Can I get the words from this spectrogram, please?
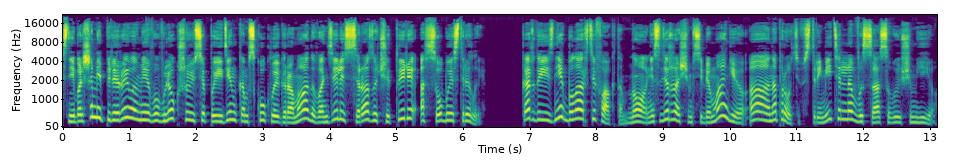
С небольшими перерывами в увлекшуюся поединком с куклой громаду вонзились сразу четыре особые стрелы. Каждая из них была артефактом, но не содержащим в себе магию, а, напротив, стремительно высасывающим ее.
